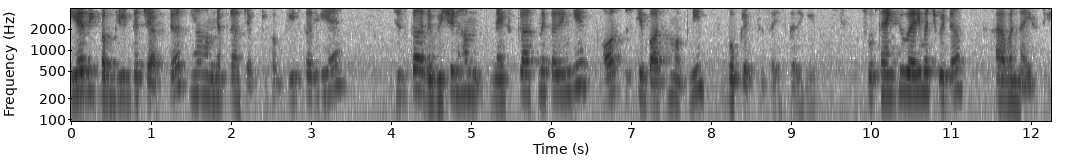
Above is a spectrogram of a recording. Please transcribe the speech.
here we complete the chapter यहाँ हमने अपना चैप्टर कंप्लीट कर लिया है, जिसका रिवीजन हम नेक्स्ट क्लास में करेंगे और उसके बाद हम अपनी बुक एक्सरसाइज करेंगे। So thank you very much बेटा। Have a nice day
